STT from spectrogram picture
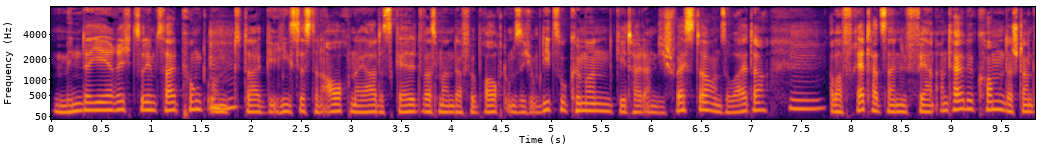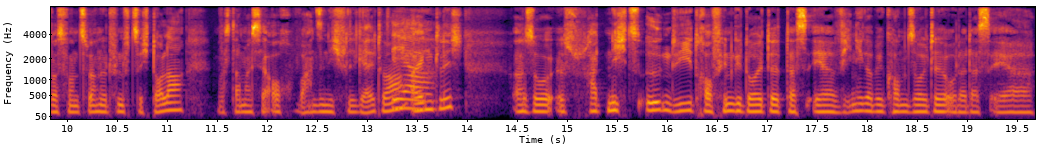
minderjährig zu dem Zeitpunkt Mhm. und da hieß es dann auch, naja, das Geld, was man dafür braucht, um sich um die zu kümmern, geht halt an die Schwester und so weiter. Hm. Aber Fred hat seinen fairen Anteil bekommen, da stand was von 250 Dollar, was damals ja auch wahnsinnig viel Geld war Ja. eigentlich. Also es hat nichts irgendwie darauf hingedeutet, dass er weniger bekommen sollte oder dass er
